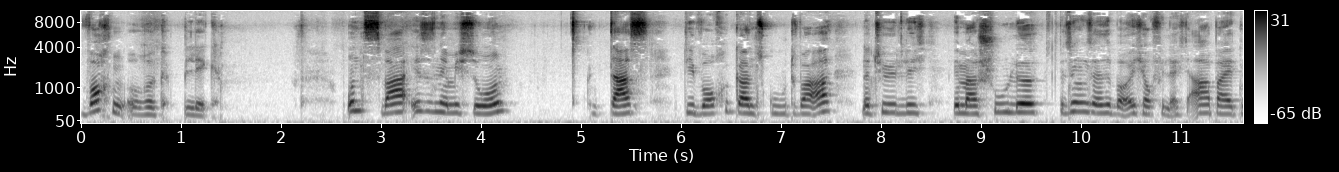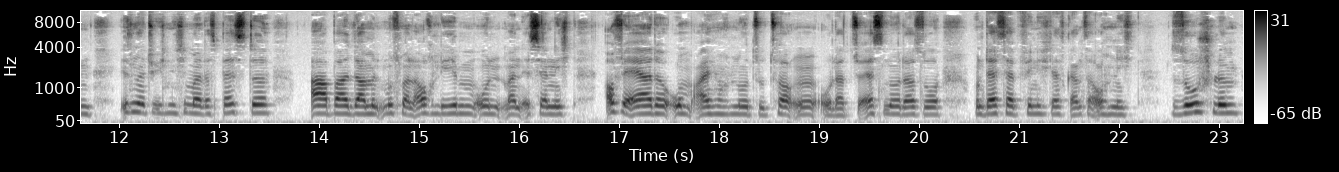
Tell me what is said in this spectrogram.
Wochenrückblick. Und zwar ist es nämlich so, dass die Woche ganz gut war. Natürlich immer Schule, beziehungsweise bei euch auch vielleicht arbeiten, ist natürlich nicht immer das Beste, aber damit muss man auch leben und man ist ja nicht auf der Erde, um einfach nur zu zocken oder zu essen oder so. Und deshalb finde ich das Ganze auch nicht so schlimm.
